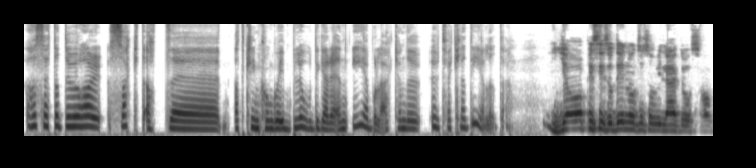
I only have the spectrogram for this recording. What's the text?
har sett att du har sagt att, eh, att Krim-Kongo är blodigare än ebola. Kan du utveckla det lite? Ja, precis. Och det är något som vi lärde oss av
